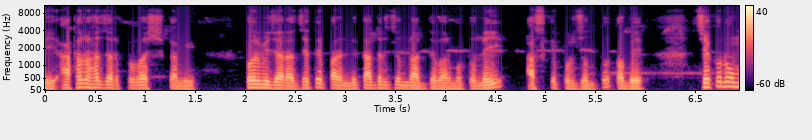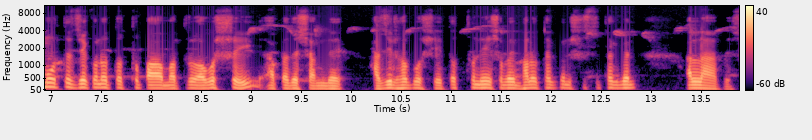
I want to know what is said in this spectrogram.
এই আঠারো হাজার প্রবাসকামী কর্মী যারা যেতে পারেননি, তাদের জন্য আর দেওয়ার মতো নেই আজকে পর্যন্ত। তবে যে কোনো মুহূর্তে যে কোনো তথ্য পাওয়া মাত্র অবশ্যই আপনাদের সামনে হাজির হব। সেই তথ্য নিয়ে সবাই ভালো থাকবেন, সুস্থ থাকবেন। আল্লাহ হাফেজ।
